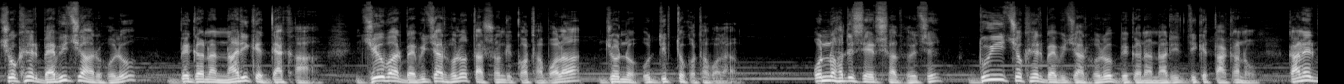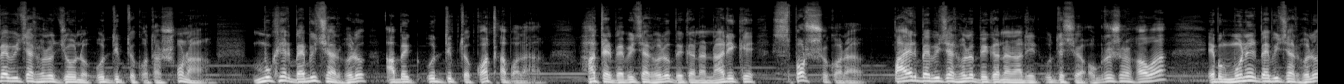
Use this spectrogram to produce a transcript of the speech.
চোখের ব্যবিচার হলো বেগানা নারীকে দেখা। জিওবার ব্যবিচার হলো তার সঙ্গে কথা বলা, জন্য উদ্দীপ্ত কথা বলা। অন্য হাদিসে এরশাদ হয়েছে, দুই চোখের ব্যবিচার হলো বেগানা নারীর দিকে তাকানো। কানের ব্যবিচার হলো যৌন উদ্দীপ্ত কথা শোনা। মুখের ব্যবিচার হলো আবেগ উদ্দীপ্ত কথা বলা। হাতের ব্যবিচার হলো বেগানা নারীকে স্পর্শ করা। পায়ের ব্যবিচার হলো বেগানা নারীর উদ্দেশ্যে অগ্রসর হওয়া এবং মনের ব্যবিচার হলো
